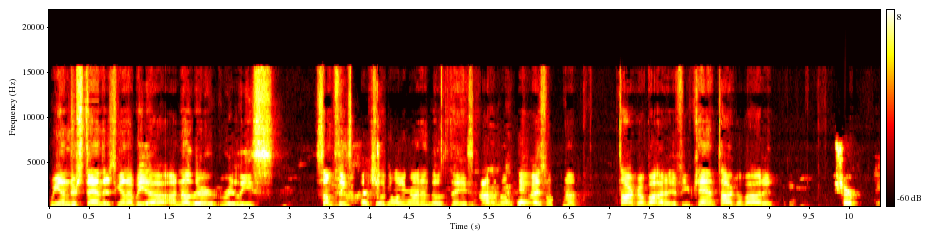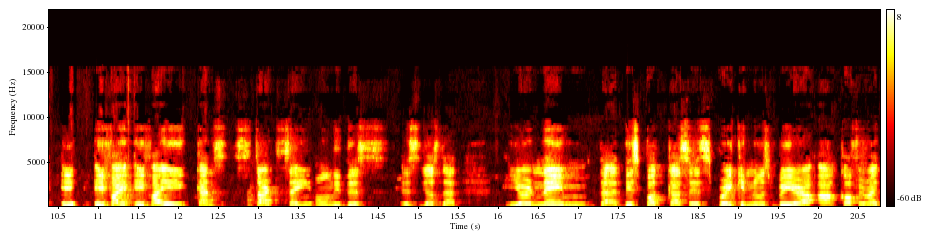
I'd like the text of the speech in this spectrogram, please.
we understand there's gonna be a, another release, something special going on in those days. I don't know if you guys want to talk about it. If you can't talk about it, Sure. I- if I if I can start saying only this, it's just that your name that this podcast is breaking news beer and coffee, right?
